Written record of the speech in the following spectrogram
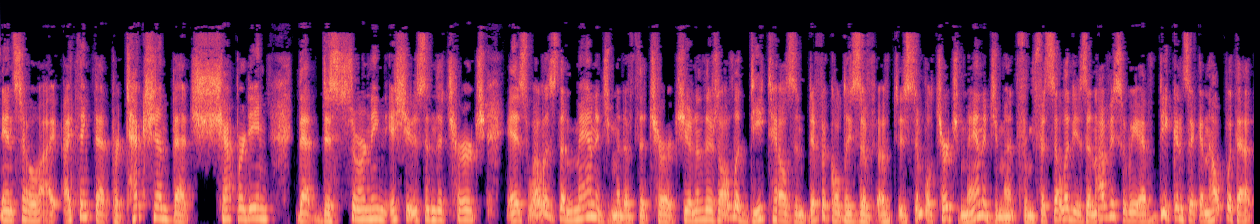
And so I, I think that protection, that shepherding, that discerning issues in the church, as well as the management of the church, you know, there's all the details and difficulties of, of simple church management from facilities. And obviously we have deacons that can help with that,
